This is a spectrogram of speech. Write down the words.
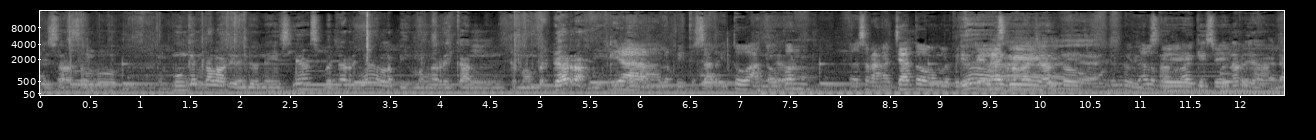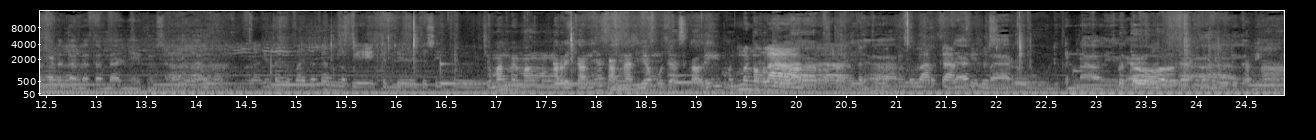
bisa sembuh. Mungkin kalau di Indonesia sebenarnya lebih mengerikan demam berdarah mungkin. ya lebih besar itu ataupun eh, serangan jantung lebih Iya, gede lagi. serangan jantung Iya. mungkin Kita lebih besar lebih lagi sebenarnya. kadang ada tanda-tandanya itu Nah, malah kita kebanyakan lebih gede ke situ. Cuman memang mengerikannya karena dia mudah sekali men- menular, nah, tadi ya. tertular- menularkan dan virus. baru dikenal ya Betul, kan? dan baru Ah, dikenal.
